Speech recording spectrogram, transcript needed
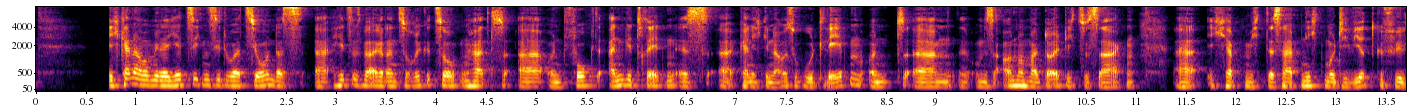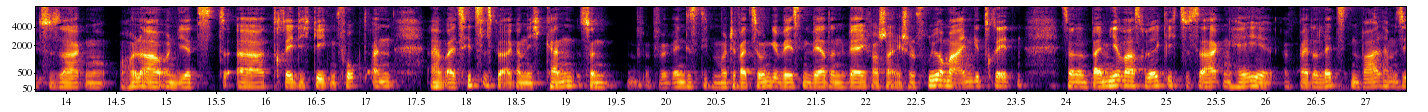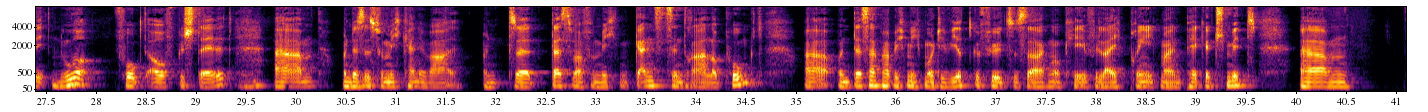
ich kann aber mit der jetzigen Situation, dass äh, Hitzelsberger dann zurückgezogen hat äh, und Vogt angetreten ist, äh, kann ich genauso gut leben. Und ähm, um es auch nochmal deutlich zu sagen, äh, ich habe mich deshalb nicht motiviert gefühlt zu sagen, holla, und jetzt äh, trete ich gegen Vogt an, äh, weil es Hitzelsberger nicht kann. Sondern, wenn das die Motivation gewesen wäre, dann wäre ich wahrscheinlich schon früher mal eingetreten. Sondern bei mir war es wirklich zu sagen, hey, bei der letzten Wahl haben sie nur Vogt aufgestellt. Mhm. Ähm, und das ist für mich keine Wahl. Und äh, das war für mich ein ganz zentraler Punkt. Äh, und deshalb habe ich mich motiviert gefühlt zu sagen, okay, vielleicht bringe ich mal ein Package mit, ähm,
